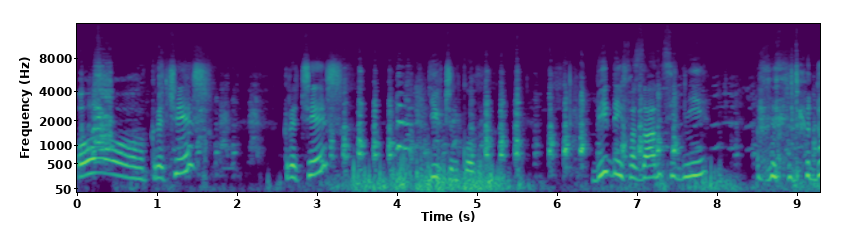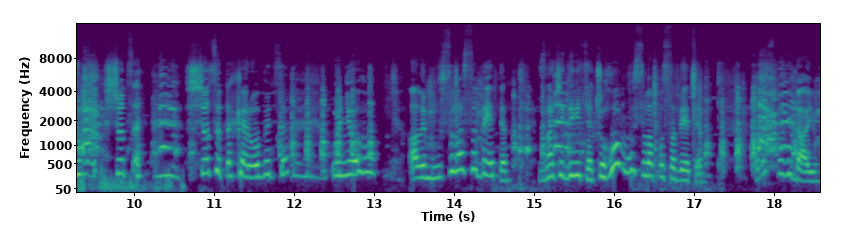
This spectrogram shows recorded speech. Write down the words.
О, кричиш? Кричиш? Дівчинко. Бідний фазан ці дні. Думаю, що це, що це таке робиться у нього, але мусила садити. Значить, дивіться, чого мусила посадити? Розповідаю.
